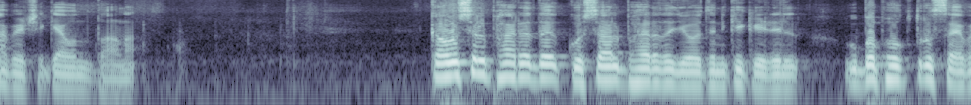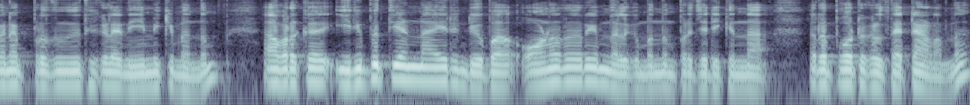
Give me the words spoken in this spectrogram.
അപേക്ഷിക്കാവുന്നതാണ്. കൌശൽ ഭാരത് കുശാൽ ഭാരത് യോജനയ്ക്ക് കീഴിൽ ഉപഭോക്തൃ സേവന പ്രതിനിധികളെ നിയമിക്കുമെന്നും അവർക്ക് ഇരുപത്തിയെണ്ണായിരം രൂപ ഓണറേറിയം നൽകുമെന്നും പ്രചരിക്കുന്ന റിപ്പോർട്ടുകൾ തെറ്റാണെന്ന്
